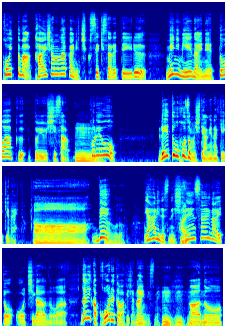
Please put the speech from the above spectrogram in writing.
こういったまあ会社の中に蓄積されている目に見えないネットワークという資産、これを冷凍保存してあげなきゃいけないと。ああ。で、やはりですね、自然災害と違うのは、何か壊れたわけじゃないんですね。あの、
